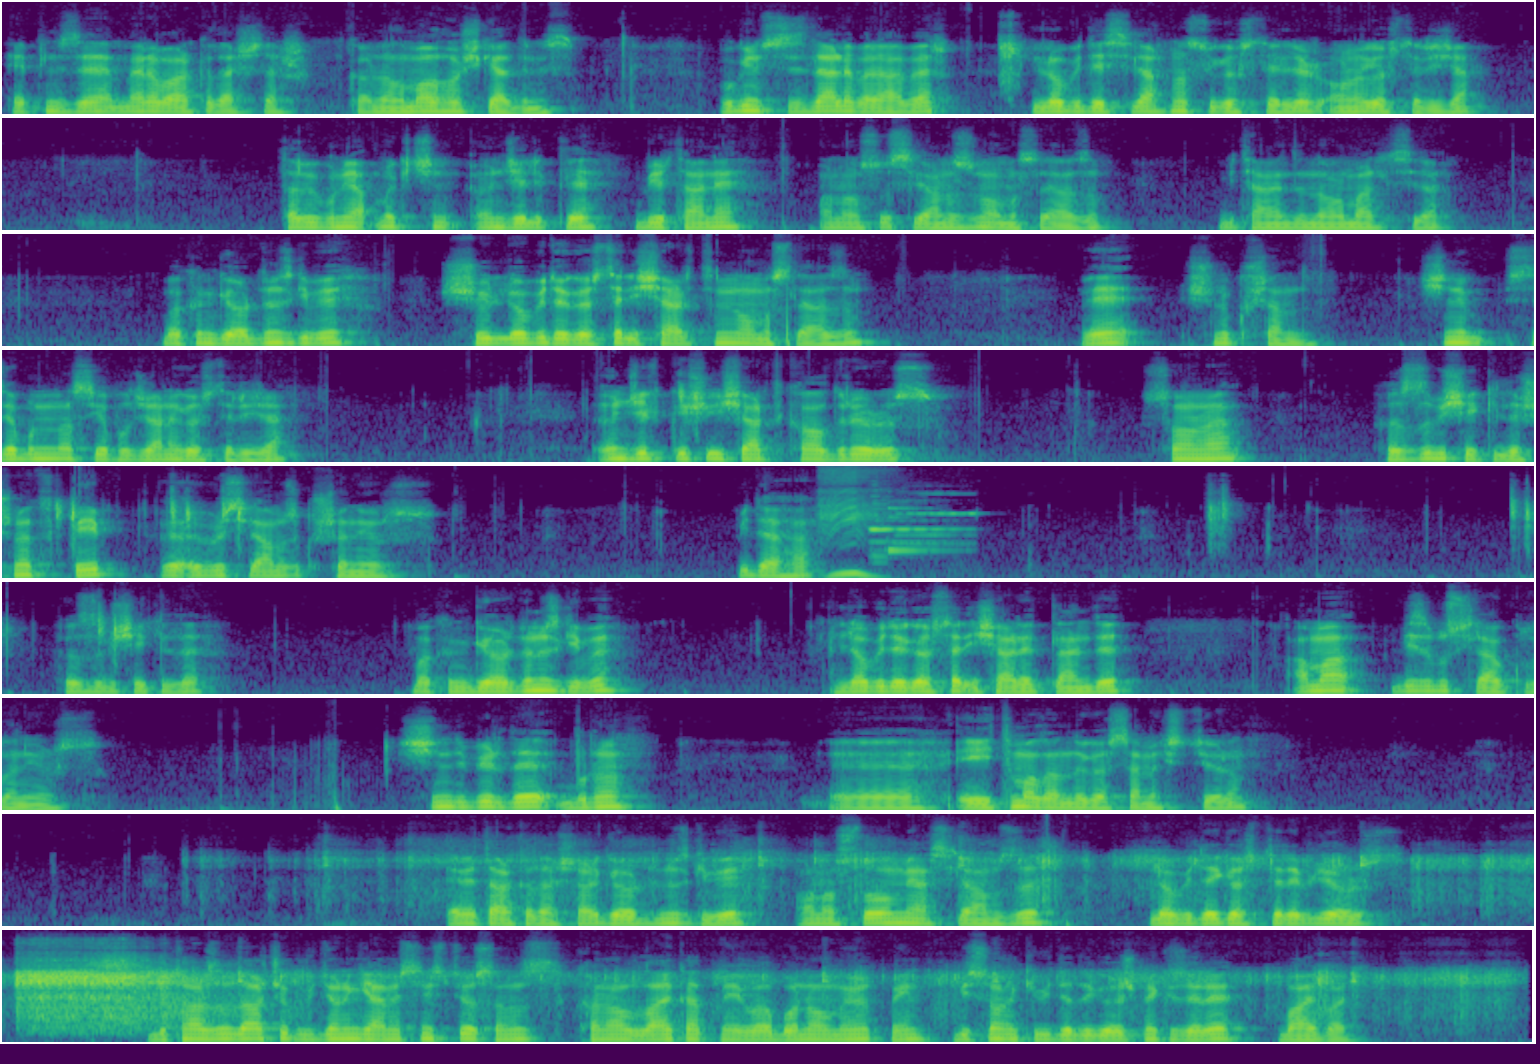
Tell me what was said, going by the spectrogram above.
Hepinize merhaba arkadaşlar. Kanalıma hoş geldiniz. Bugün sizlerle beraber lobide silah nasıl gösterilir onu göstereceğim. Tabi bunu yapmak için öncelikle bir tane anonslu silahınızın olması lazım. Bir tane de normal silah. Bakın gördüğünüz gibi şu lobide göster işaretinin olması lazım. Ve şunu kuşandım. Şimdi size bunu nasıl yapılacağını göstereceğim. Öncelikle şu işareti kaldırıyoruz. Sonra hızlı bir şekilde şuna tıklayıp ve öbür silahımızı kuşanıyoruz. Bir daha. Hızlı bir şekilde. Bakın gördüğünüz gibi lobide göster işaretlendi. Ama biz bu silahı kullanıyoruz. Şimdi bir de bunu eee, eğitim alanında göstermek istiyorum. Evet arkadaşlar gördüğünüz gibi anonslu olmayan silahımızı lobide gösterebiliyoruz. Bu tarzda daha çok videonun gelmesini istiyorsanız kanala like atmayı ve abone olmayı unutmayın. Bir sonraki videoda görüşmek üzere. Bay bay.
